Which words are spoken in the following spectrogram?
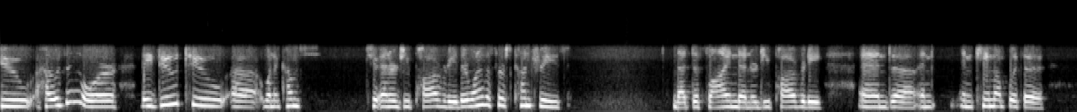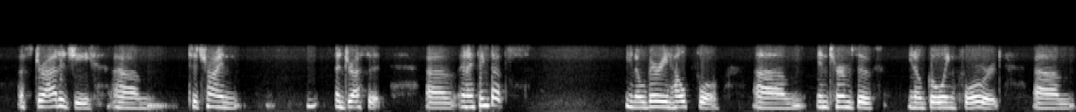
To housing, or they do to uh, when it comes to energy poverty. They're one of the first countries that defined energy poverty, and uh, and and came up with a a strategy um, to try and address it. Uh, and I think that's you know very helpful um, in terms of you know going forward. Um,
